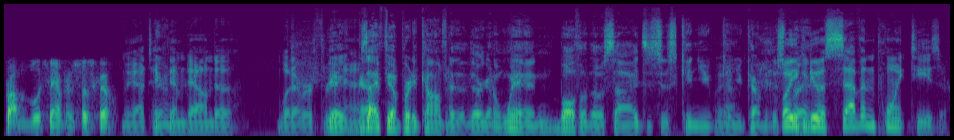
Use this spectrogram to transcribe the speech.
Probably San Francisco. Yeah, take Yeah. them down to whatever three Yeah, and a because I feel pretty confident that they're going to win both of those sides. It's just can you can you cover the Well, spread? you could do a seven point teaser.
